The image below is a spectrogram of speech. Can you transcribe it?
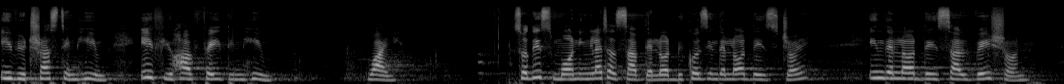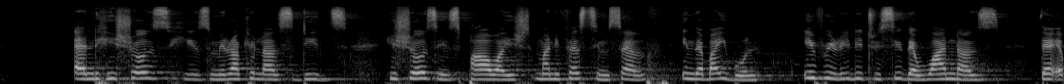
if you trust in Him, if you have faith in Him? Why? So this morning, let us serve the Lord because in the Lord there is joy, in the Lord there is salvation, and He shows His miraculous deeds. He shows His power, He manifests Himself in the Bible. If we read it, we see the wonders, the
